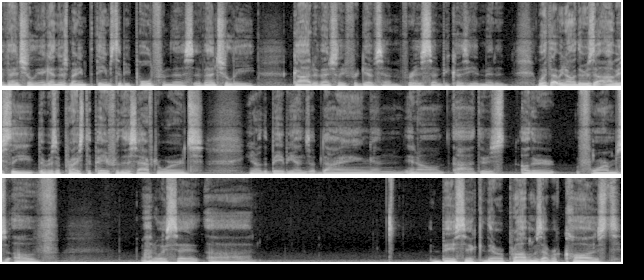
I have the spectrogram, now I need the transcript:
eventually, again, there's many themes to be pulled from this. Eventually, God eventually forgives him for his sin because he admitted. With that, you know, there was obviously there was a price to pay for this afterwards. You know, the baby ends up dying, and you know, uh, there's other forms of how do I say it? Uh, basic. There were problems that were caused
